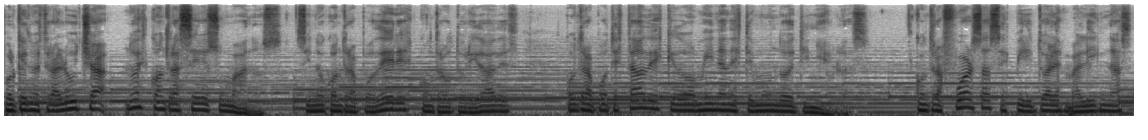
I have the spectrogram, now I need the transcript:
Porque nuestra lucha no es contra seres humanos, sino contra poderes, contra autoridades, contra potestades que dominan este mundo de tinieblas, contra fuerzas espirituales malignas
